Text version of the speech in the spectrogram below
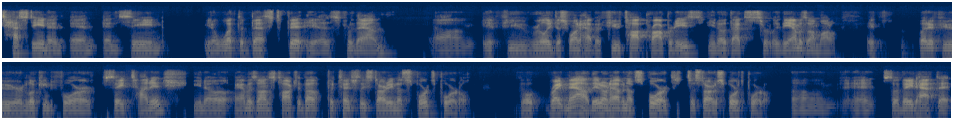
testing and and and seeing you know what the best fit is for them. Um, if you really just want to have a few top properties, you know that's certainly the Amazon model if but if you're looking for say tonnage you know amazon's talked about potentially starting a sports portal well, right now they don't have enough sports to start a sports portal, um, and so they'd have to,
